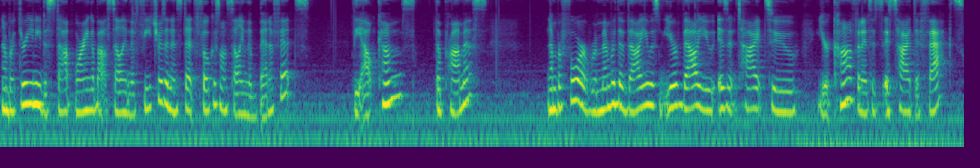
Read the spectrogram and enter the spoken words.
Number three, you need to stop worrying about selling the features and instead focus on selling the benefits, the outcomes, the promise. Number four, remember the value is your value isn't tied to your confidence, it's, it's tied to facts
